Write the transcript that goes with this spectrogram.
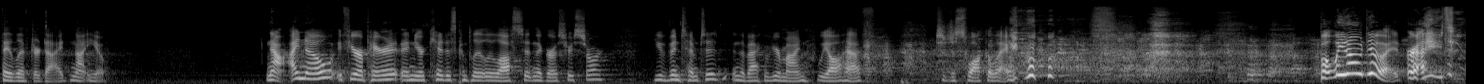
they lived or died, not you. Now, I know if you're a parent and your kid is completely lost it in the grocery store, you've been tempted in the back of your mind, we all have, to just walk away. but we don't do it, right?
